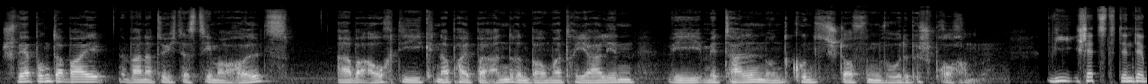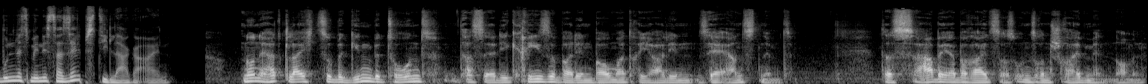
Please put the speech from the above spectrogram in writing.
Schwerpunkt dabei war natürlich das Thema Holz, aber auch die Knappheit bei anderen Baumaterialien wie Metallen und Kunststoffen wurde besprochen. Wie schätzt denn der Bundesminister selbst die Lage ein? Nun, er hat gleich zu Beginn betont, dass er die Krise bei den Baumaterialien sehr ernst nimmt. Das habe er bereits aus unseren Schreiben entnommen.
